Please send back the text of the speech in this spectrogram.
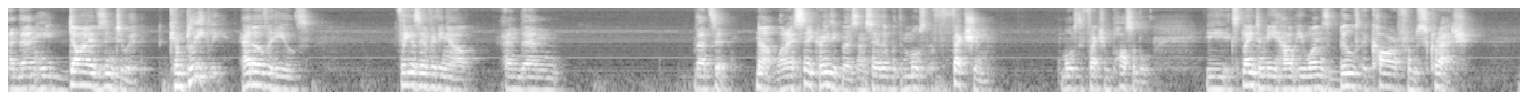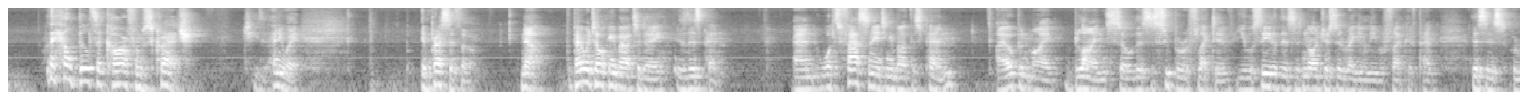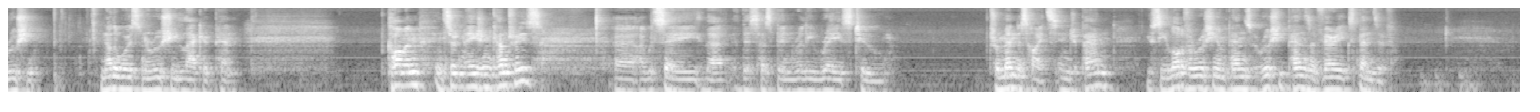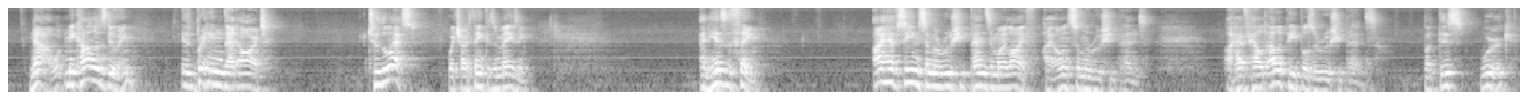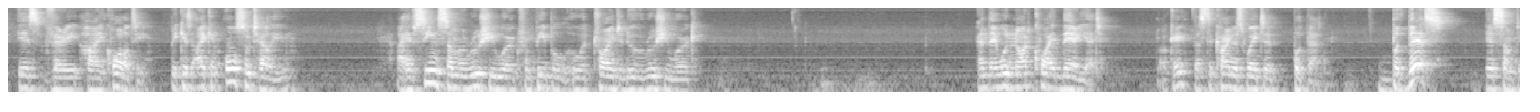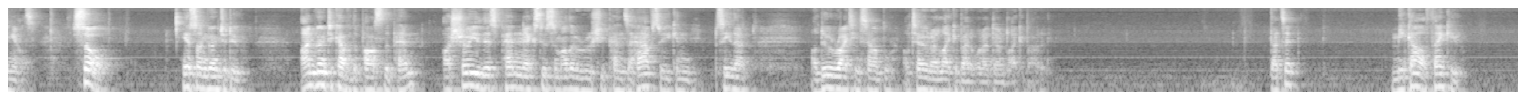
and then he dives into it completely, head over heels, figures everything out, and then that's it. Now, when I say crazy person, I say that with the most affection, most affection possible. He explained to me how he once built a car from scratch. Who the hell builds a car from scratch? Jesus. Anyway, impressive though. Now, the pen we're talking about today is this pen. And what's fascinating about this pen, I opened my blinds, so this is super reflective. You will see that this is not just a regularly reflective pen. This is Urushi. In other words, an Urushi lacquered pen. Common in certain Asian countries. Uh, I would say that this has been really raised to tremendous heights in Japan. You see a lot of Urushi pens. Urushi pens are very expensive. Now, what Michal is doing is bringing that art to the West, which I think is amazing. And here's the thing I have seen some Urushi pens in my life. I own some Urushi pens. I have held other people's Urushi pens. But this work is very high quality because I can also tell you I have seen some Urushi work from people who are trying to do Urushi work and they were not quite there yet. Okay, that's the kindest way to put that. But this is something else. So, here's what I'm going to do. I'm going to cover the parts of the pen. I'll show you this pen next to some other Urushi pens I have so you can see that. I'll do a writing sample. I'll tell you what I like about it, what I don't like about it. That's it. Michal, thank you.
